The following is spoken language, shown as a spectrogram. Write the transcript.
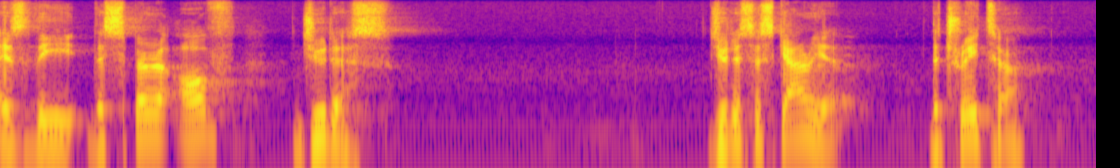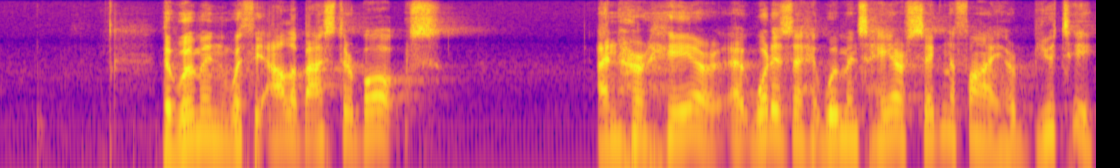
is the, the spirit of Judas. Judas Iscariot, the traitor. The woman with the alabaster box. And her hair, uh, what does a woman's hair signify? Her beauty.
